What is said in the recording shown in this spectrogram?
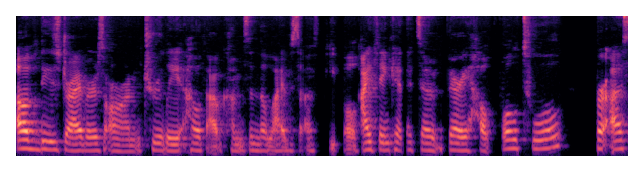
of these drivers on truly health outcomes in the lives of people. I think it's a very helpful tool for us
